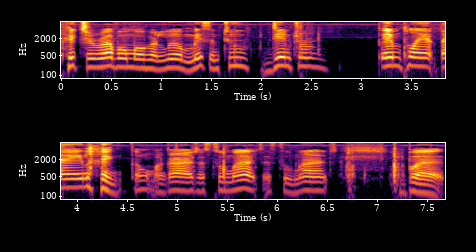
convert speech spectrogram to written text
picture of him on her little missing tooth denture implant thing. Like, oh my gosh, that's too much. That's too much. But,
